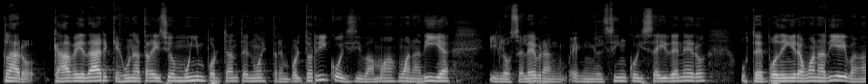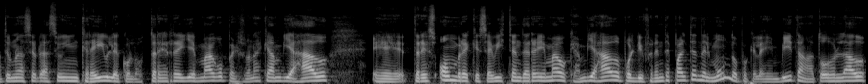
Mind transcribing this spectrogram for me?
Claro, cabe dar que es una tradición muy importante nuestra en Puerto Rico y si vamos a Juanadía y lo celebran en el 5 y 6 de enero, ustedes pueden ir a Juanadía y van a tener una celebración increíble con los tres Reyes Magos, personas que han viajado, eh, tres hombres que se visten de Reyes Magos, que han viajado por diferentes partes del mundo porque les invitan a todos lados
